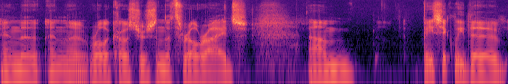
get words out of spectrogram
and the and the roller coasters and the thrill rides. Um, basically, the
